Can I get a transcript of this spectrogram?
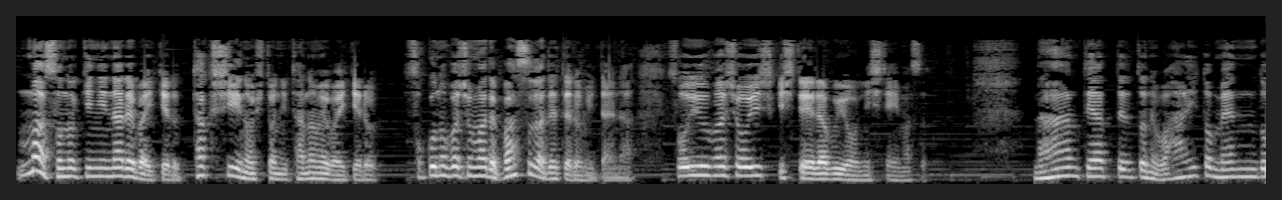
まあその気になればいける。タクシーの人に頼めばいける。そこの場所までバスが出てるみたいな、そういう場所を意識して選ぶようにしています。なんてやってるとね、割と面倒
